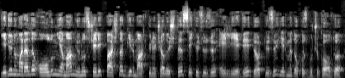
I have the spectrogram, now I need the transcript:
7 numaralı oğlum Yaman Yunus Çelikbaş'ta 1 Mart günü çalıştı. 800'ü 57, 400'ü 29,5 oldu.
